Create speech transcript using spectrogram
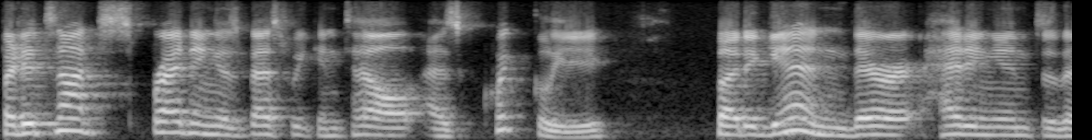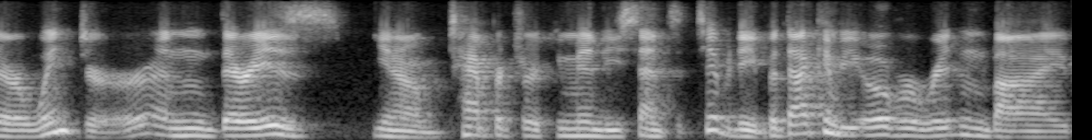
but it's not spreading as best we can tell as quickly but again, they're heading into their winter, and there is, you know, temperature, humidity sensitivity, but that can be overridden by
